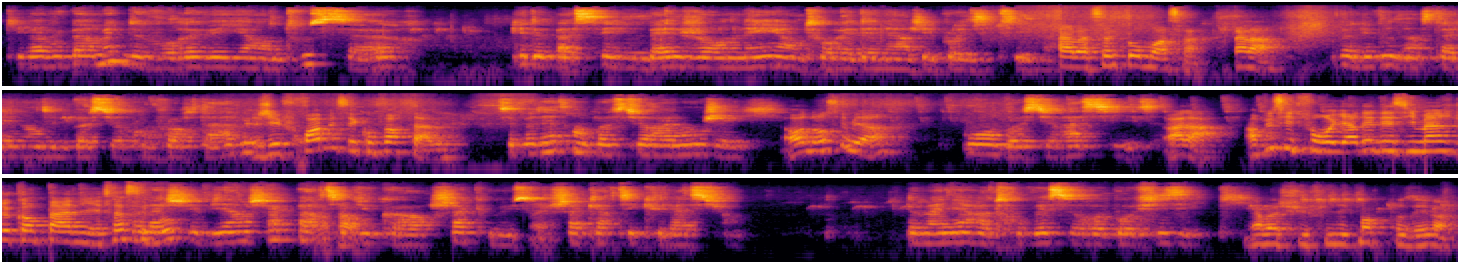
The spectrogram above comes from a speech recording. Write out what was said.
qui va vous permettre de vous réveiller en douceur et de passer une belle journée entourée d'énergie positive. Ah bah, c'est pour moi, ça. Voilà. Venez vous installer dans une posture confortable. J'ai froid, mais c'est confortable. C'est peut-être en posture allongée Oh non, c'est bien. ou en posture assise. Voilà. En plus, il faut regarder des images de campagne, et ça, c'est beau. Relâchez bien chaque partie Ah. du corps, chaque muscle, Ouais. chaque articulation, de manière à trouver ce repos physique. Ah bah, je suis physiquement reposée, là.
